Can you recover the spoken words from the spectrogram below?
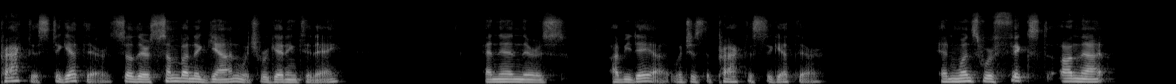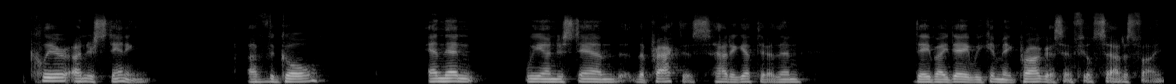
practice to get there. So there's Sambandha Gyan, which we're getting today. And then there's Abhideya, which is the practice to get there. And once we're fixed on that clear understanding of the goal, and then we understand the practice, how to get there, then day by day we can make progress and feel satisfied.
